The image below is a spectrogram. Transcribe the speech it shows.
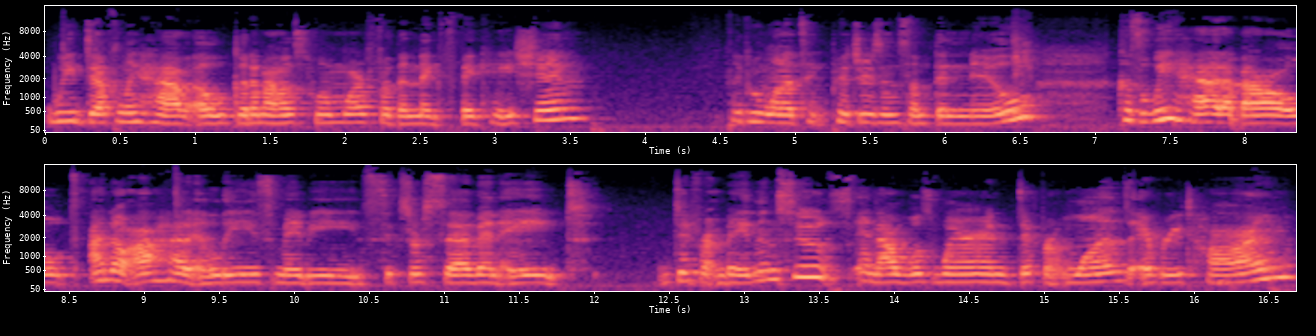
we definitely have a good amount of swimwear for the next vacation if we want to take pictures in something new. Because we had about i know i had at least maybe six or seven eight different bathing suits and i was wearing different ones every time.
